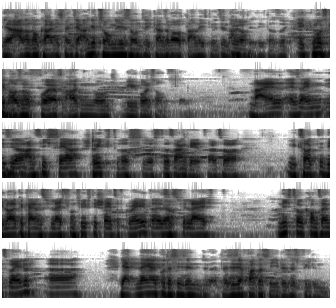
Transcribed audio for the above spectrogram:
in einem anderen Lokal nicht, wenn sie angezogen ist und ich kann es aber auch da nicht, wenn sie nackt ja. ist. Nicht? Also ich muss genauso vorher fragen und wie überall sonst weil SAM ist ja an sich sehr strikt, was, was das angeht. Also, wie gesagt, die Leute kennen es vielleicht von Fifty Shades of Grey, da ist ja. es vielleicht nicht so konsensuell. Äh, ja, naja, gut, das ist, in, das ist ja Fantasie, das ist Film.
